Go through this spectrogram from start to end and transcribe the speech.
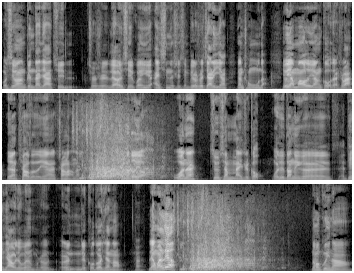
我希望跟大家去就是聊一些关于爱心的事情，比如说家里养养宠物的，有养猫的，养狗的，是吧？有养跳蚤的，有养蟑螂的，什么都有。我呢就想买只狗，我就到那个店家，我就问我说我说你这狗多少钱呢？他两万六，那么贵呢？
